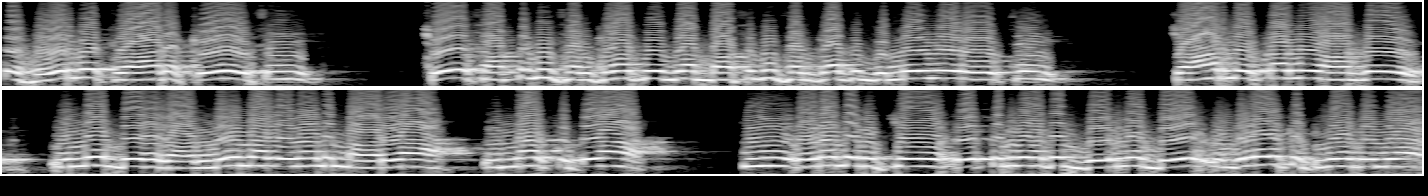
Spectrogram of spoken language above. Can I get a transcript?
ਤੇ ਹੋਰ ਵੀ ਹਥਿਆਰ ਰੱਖੇ ਹੋਏ ਸੀ 6-7 ਦੀ ਸੰਖਿਆ ਤੇ ਜਾਂ 10 ਦੀ ਸੰਖਿਆ ਤੇ ਜਿੰਨੇ ਵੀ ਲੋਕ ਸੀ ਚਾਰ ਲੋਕਾਂ ਨੂੰ ਆ ਕੇ ਇਹਨਾਂ ਬੇਹਰਾਮੀ ਨਾਲ ਉਹਨਾਂ ਨੇ ਮਾਰਿਆ, ਇੰਨਾ ਕੁੱਟਿਆ ਕਿ ਉਹਨਾਂ ਦੇ ਵਿੱਚੋਂ ਇੱਕ ਦੀਆਂ ਤੇ ਜਿਹੜੀਆਂ ਦੋ ਉਂਗਲਾਂ ਹੀ ਕੱਟੀਆਂ ਗਈਆਂ।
